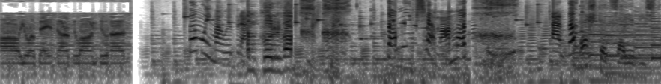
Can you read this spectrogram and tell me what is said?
All your base are belong to us. To mój mały brat. kurwa. To mi wsia mama. A to Pasztet zajebisty.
